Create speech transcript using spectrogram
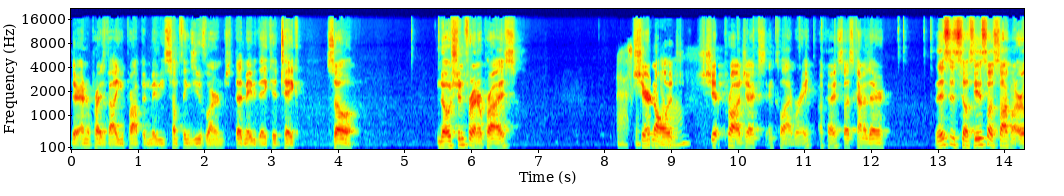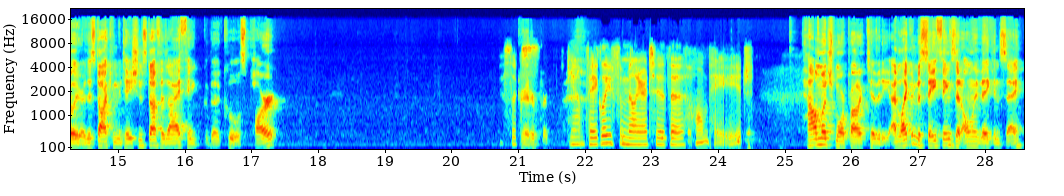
their enterprise value prop and maybe some things you've learned that maybe they could take. So Notion for enterprise, asking share knowledge, ship projects, and collaborate. Okay, so that's kind of their. This is so. See, this is what I was talking about earlier. This documentation stuff is, I think, the coolest part. This looks Greater, yeah vaguely familiar to the homepage. how much more productivity? I'd like them to say things that only they can say.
